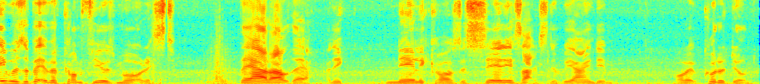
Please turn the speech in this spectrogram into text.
He was a bit of a confused motorist. They are out there, and he nearly caused a serious accident behind him, or it could have done,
